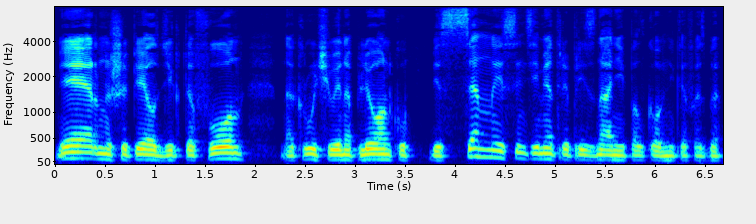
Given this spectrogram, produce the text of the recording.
Мерно шипел диктофон, накручивая на пленку бесценные сантиметры признаний полковника ФСБ.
